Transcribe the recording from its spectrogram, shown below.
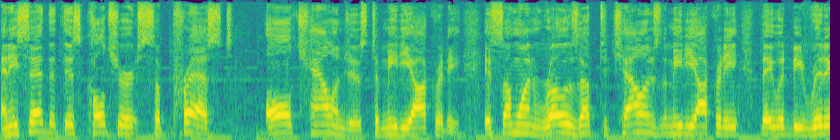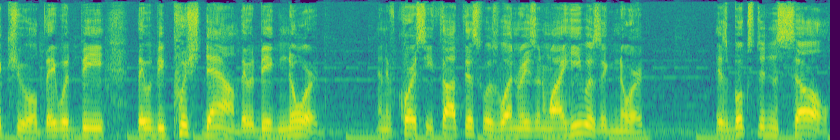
And he said that this culture suppressed all challenges to mediocrity. If someone rose up to challenge the mediocrity, they would be ridiculed, they would be, they would be pushed down, they would be ignored. And of course, he thought this was one reason why he was ignored. His books didn't sell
